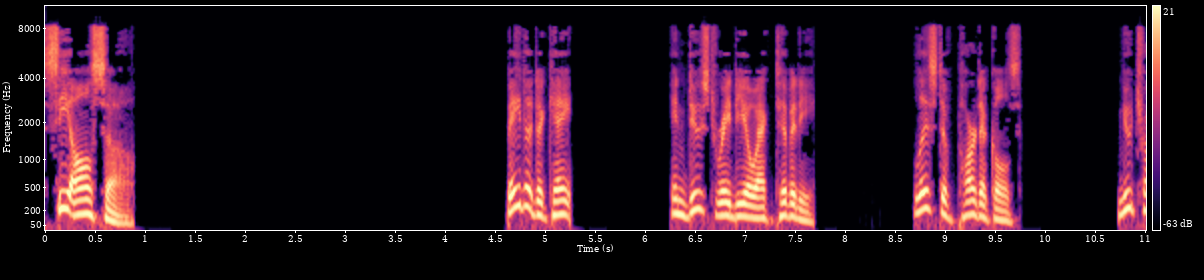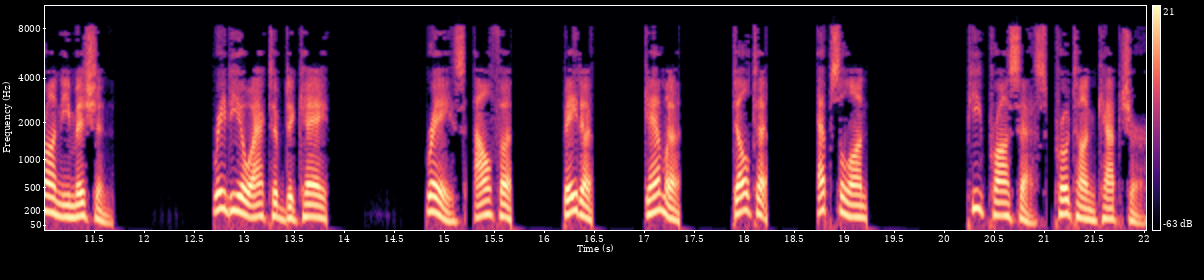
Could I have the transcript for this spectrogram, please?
See also Beta decay. Induced radioactivity. List of particles. Neutron emission. Radioactive decay. Rays, alpha beta gamma delta epsilon. P process proton capture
